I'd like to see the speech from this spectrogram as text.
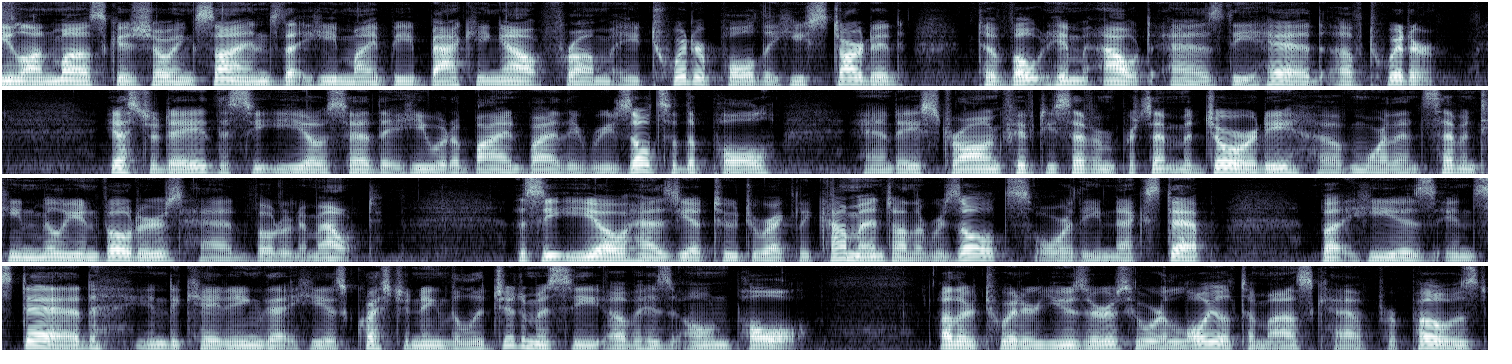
Elon Musk is showing signs that he might be backing out from a Twitter poll that he started to vote him out as the head of Twitter. Yesterday, the CEO said that he would abide by the results of the poll and a strong 57% majority of more than 17 million voters had voted him out. The CEO has yet to directly comment on the results or the next step, but he is instead indicating that he is questioning the legitimacy of his own poll. Other Twitter users who are loyal to Musk have proposed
